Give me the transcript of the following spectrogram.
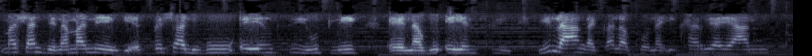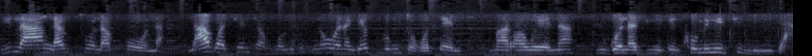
emahlandleni amaningi especially ku-anc youth league um naku-anc yila ngaqala khona i-career yami yila ngazithola khona. La kwatshentsha khona ukuthi no wena ngeke ube ngudokotela mara wena you gonna be a community leader.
